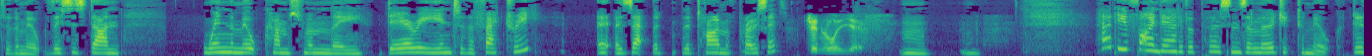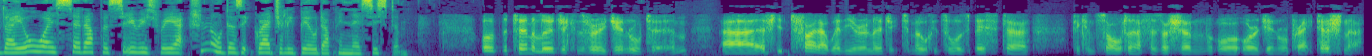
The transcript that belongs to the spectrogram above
to the milk, this is done when the milk comes from the dairy into the factory? Is that the, the time of process? Generally, yes. Mm, mm. How do you find out if a person's allergic to milk? Do they always set up a serious reaction or does it gradually build up in their system? Well, the term allergic is a very general term. Uh, if you to find out whether you're allergic to milk, it's always best to, to consult a physician or, or a general practitioner.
